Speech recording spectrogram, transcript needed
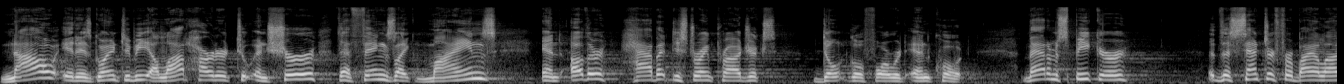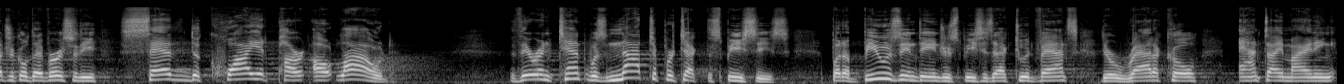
now it is going to be a lot harder to ensure that things like mines and other habit destroying projects don't go forward, end quote. Madam Speaker, the Center for Biological Diversity said the quiet part out loud. Their intent was not to protect the species, but abuse the Endangered Species Act to advance their radical anti mining,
